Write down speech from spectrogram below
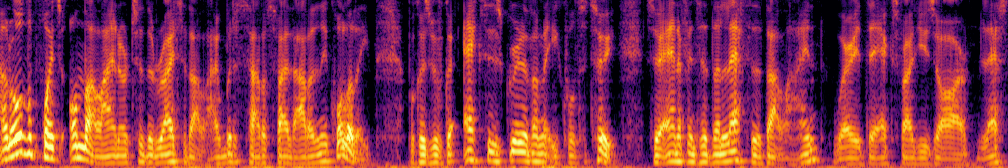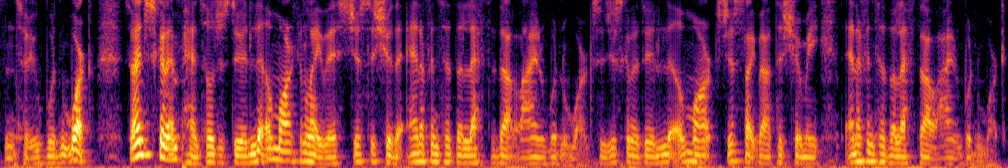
and all the points on that line or to the right of that line would satisfy that inequality, because we've got x is greater than or equal to 2. So anything to the left of that line, where the x values are less than 2, wouldn't work. So I'm just going to, in pencil, just do a little marking like this, just to show that anything to the left of that line wouldn't work. So just going to do little marks just just like that to show me anything to the left of that line wouldn't work.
